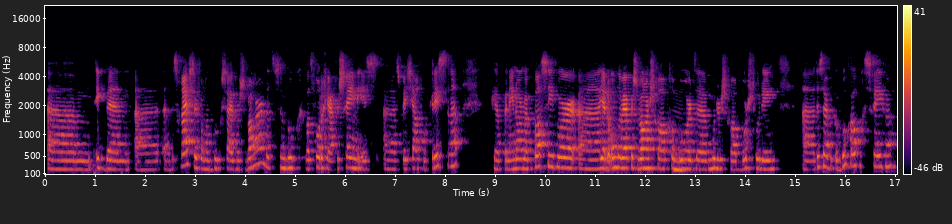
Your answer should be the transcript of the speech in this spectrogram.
Um, ik ben uh, de schrijfster van het boek Zuiver Zwanger. Dat is een boek wat vorig jaar verschenen is, uh, speciaal voor christenen. Ik heb een enorme passie voor ja, de onderwerpen zwangerschap, geboorte, moederschap, borstvoeding. dus daar heb ik een boek over geschreven.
